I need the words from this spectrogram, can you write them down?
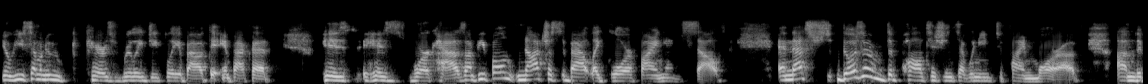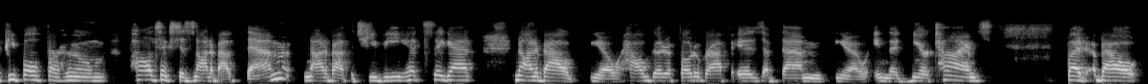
you know he's someone who cares really deeply about the impact that his his work has on people not just about like glorifying himself. And that's those are the politicians that we need to find more of. Um, the people for whom politics is not about them not about the tv hits they get not about you know how good a photograph is of them you know in the new york times but about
